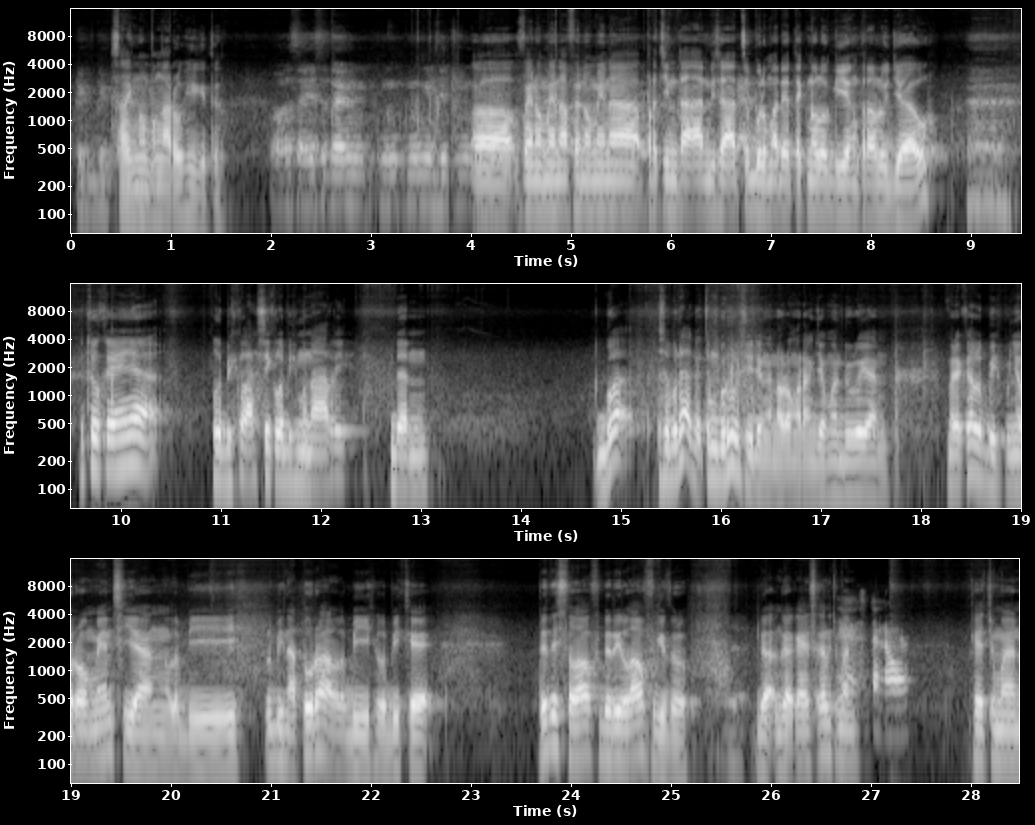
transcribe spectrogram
big, big. saling mempengaruhi gitu. Oh, saya sedang meng- mengejut Eh, fenomena-fenomena percintaan di saat sebelum ada teknologi yang terlalu jauh itu kayaknya lebih klasik, lebih menarik dan gua sebenarnya agak cemburu sih dengan orang-orang zaman dulu yang mereka lebih punya romance yang lebih lebih natural lebih lebih kayak that is love dari love gitu. Nggak nggak kayak sekarang cuman kayak cuman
